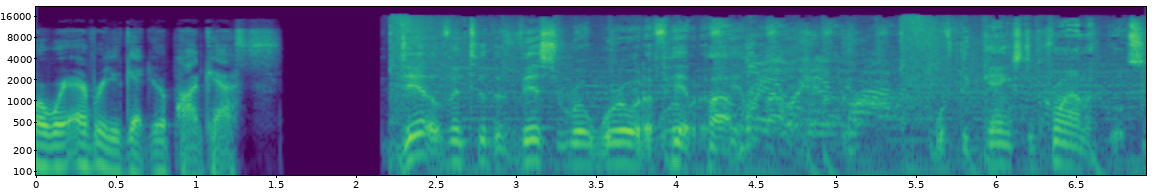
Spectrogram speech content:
or wherever you get your podcasts. Delve into the visceral world of hip hop with the Gangster Chronicles,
